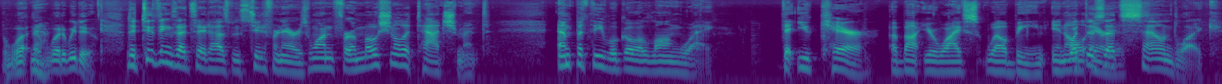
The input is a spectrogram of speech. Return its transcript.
What, what do we do? The two things I'd say to husbands, two different areas. One, for emotional attachment, empathy will go a long way. That you care about your wife's well being in all areas. What does that sound like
